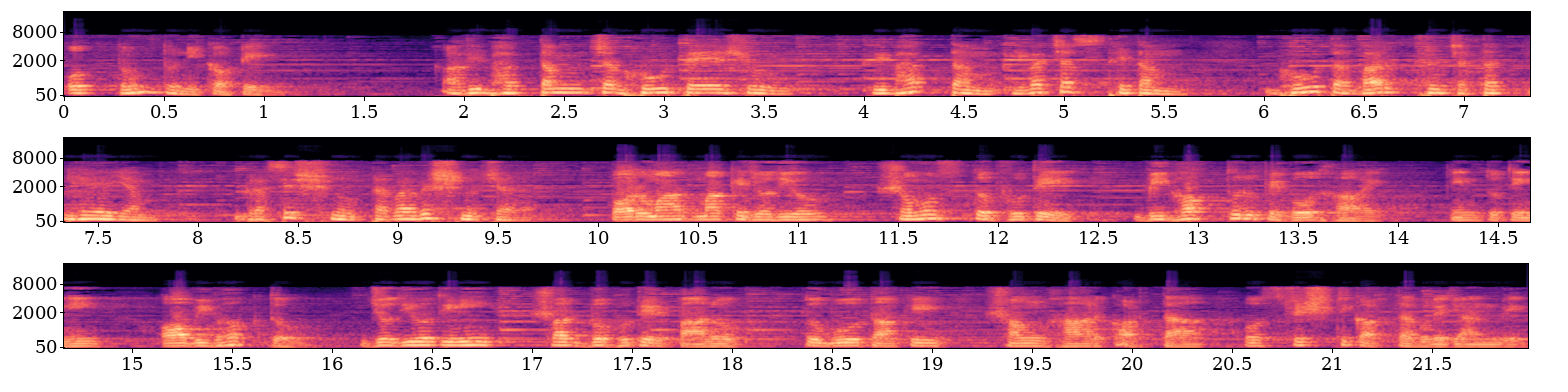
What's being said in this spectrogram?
অত্যন্ত নিকটে। অবিভক্তম চ ভূতেশু বিভক্তম ইব চ স্থিতম ভূতবর্থ চ তদ্ধ্যেয়ম গ্রসিষ্ণু তব বিষ্ণু চ। পরমাত্মাকে যদিও সমস্ত ভূতে বিভক্ত রূপে বোধ হয় কিন্তু তিনি অবিভক্ত। যদিও তিনি সর্বভূতের পালক তবুও তাকে সংহারকর্তা ও সৃষ্টিকর্তা বলে জানবে।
